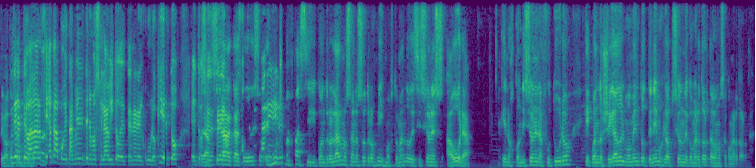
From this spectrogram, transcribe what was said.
te va a costar. Te va a dar fiaca porque también tenemos el hábito de tener el culo quieto. Entonces, fiaca, todo eso. Es mucho más fácil controlarnos a nosotros mismos tomando decisiones ahora que nos condicionen a futuro que cuando llegado el momento tenemos la opción de comer torta, vamos a comer torta.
